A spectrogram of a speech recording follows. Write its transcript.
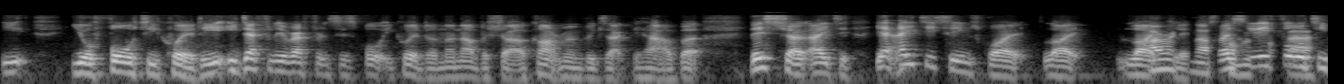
you, you're 40 quid. He, he definitely references 40 quid on another show. I can't remember exactly how, but this show 80. Yeah, 80 seems quite like likely. that's Basically, 40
